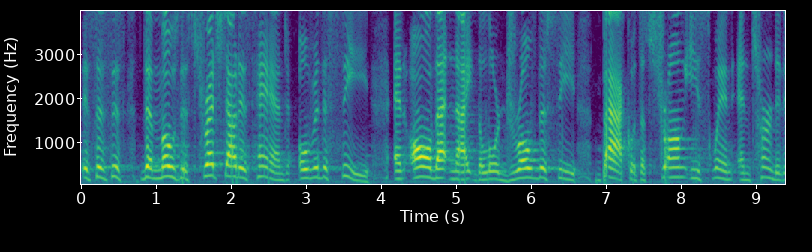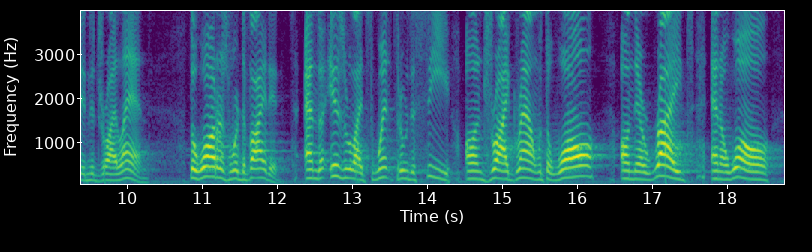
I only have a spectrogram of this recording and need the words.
it says this that Moses stretched out his hand over the sea, and all that night the Lord drove the sea back with a strong east wind and turned it into dry land. The waters were divided, and the Israelites went through the sea on dry ground with a wall on their right and a wall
